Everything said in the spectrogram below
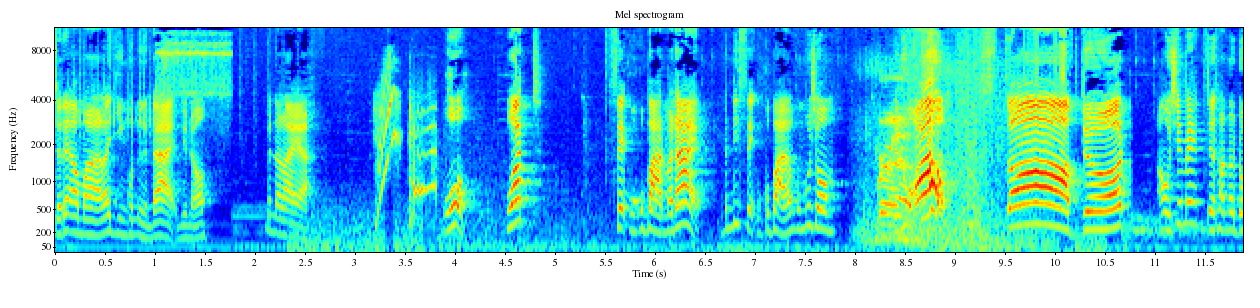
จะได้เอามาแล้วยิงคนอื่นได้ you know เป็นอะไรอะ โอ้ what เสกอุกกาบาตมาได้เป็นที่เสกอุกกาบาตครับคุณผู้ชมเดี๋ยวดูอ้าว stop dude เอาใช่ไหมเจอทอร์นาโด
